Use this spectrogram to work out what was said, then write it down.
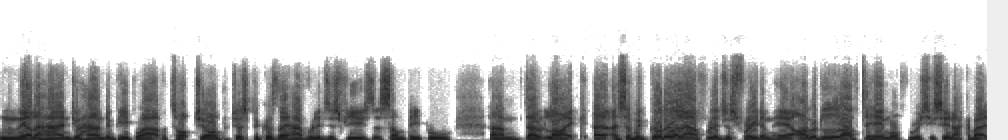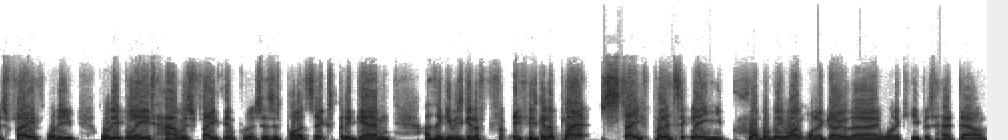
And on the other hand, you're handing people out of a top job just because they have religious views that some people um, don't like. Uh, and so we've got to allow for religious freedom here. I would love to hear more from Rishi Sunak about his faith, what he what he believes, how his faith influences his politics. But again, I think if he's going to if he's going to play it safe politically, he probably won't want to go there. He want to keep his head down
